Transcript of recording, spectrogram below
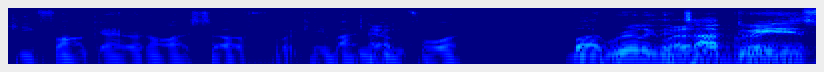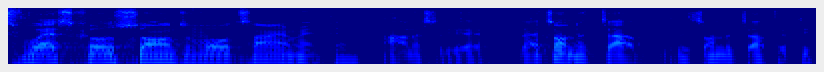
G Funk era, and all that stuff. What came out in Yep. '94. But really, the one top of the three- greatest West Coast songs of all time, right there. honestly, yeah, that's on the top. It's on the top 50.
